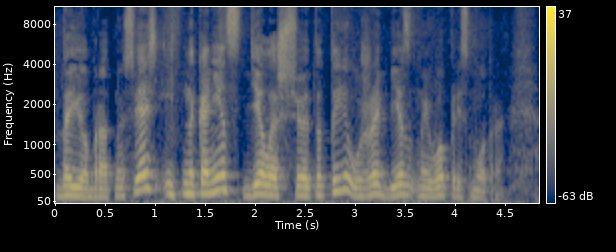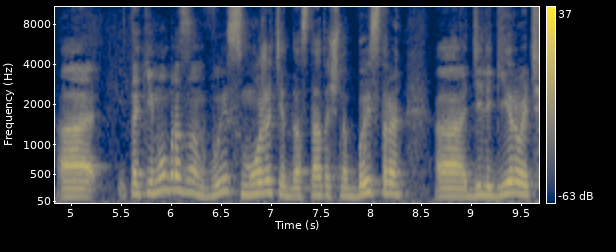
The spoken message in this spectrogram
даю обратную связь и наконец делаешь все это ты уже без моего присмотра. Э, таким образом вы сможете достаточно быстро э, делегировать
